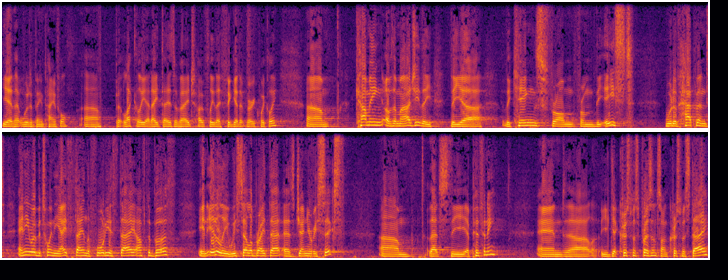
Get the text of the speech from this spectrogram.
yeah, that would have been painful. Uh, but luckily, at eight days of age, hopefully they forget it very quickly. Um, coming of the Magi, the, the, uh, the kings from, from the east, would have happened anywhere between the eighth day and the 40th day after birth. In Italy, we celebrate that as January 6th. Um, that's the Epiphany. And uh, you get Christmas presents on Christmas Day,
